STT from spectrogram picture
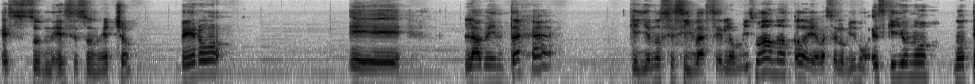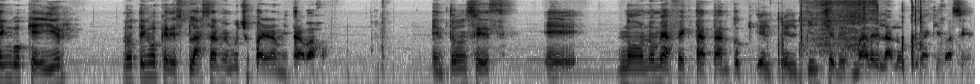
es un- ese es un hecho, pero eh, la ventaja que yo no sé si va a ser lo mismo, no, no, todavía va a ser lo mismo, es que yo no, no tengo que ir, no tengo que desplazarme mucho para ir a mi trabajo. Entonces, eh, no, no me afecta tanto el, el pinche desmadre, la locura que va a ser.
